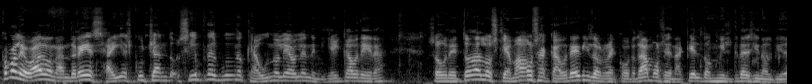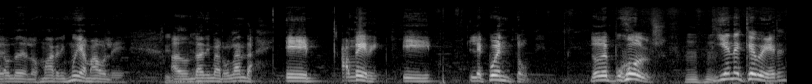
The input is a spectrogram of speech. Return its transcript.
¿Cómo, le va, don Andrés? Ahí escuchando. Siempre es bueno que a uno le hablen de Miguel Cabrera, sobre todo a los que amamos a Cabrera y lo recordamos en aquel 2003 inolvidable de los Marlins. Muy amable a don Dani Marolanda. Eh, a ver, eh, le cuento. Lo de Pujols tiene que ver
